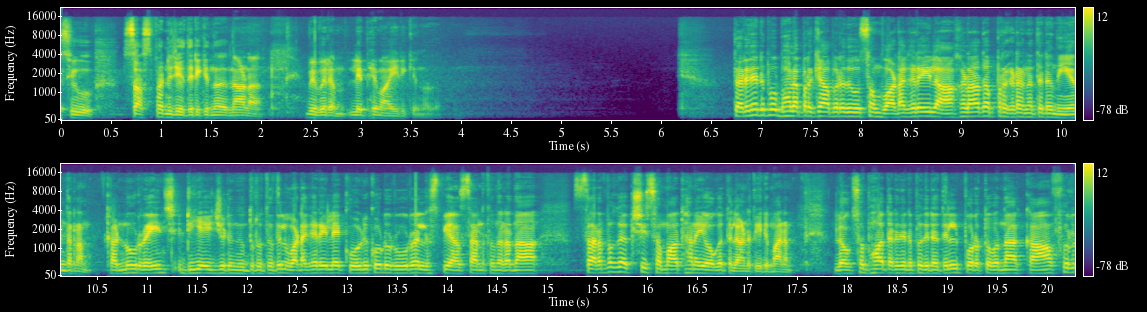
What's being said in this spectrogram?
എസ് യു സസ്പെൻഡ് ചെയ്തിരിക്കുന്നതെന്നാണ് വിവരം ലഭ്യമായിരിക്കുന്നത്. തെരഞ്ഞെടുപ്പ് ഫലപ്രഖ്യാപന ദിവസം വടകരയിൽ ആഹ്ലാദ പ്രകടനത്തിന് നിയന്ത്രണം. കണ്ണൂർ റേഞ്ച് ഡി ഐ ജിയുടെ നേതൃത്വത്തിൽ വടകരയിലെ കോഴിക്കോട് റൂറൽ എസ് പി ആസ്ഥാനത്ത് നടന്ന സർവകക്ഷി സമാധാന യോഗത്തിലാണ് തീരുമാനം. ലോക്സഭാ തെരഞ്ഞെടുപ്പ് ദിനത്തിൽ പുറത്തുവന്ന കാഫിർ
